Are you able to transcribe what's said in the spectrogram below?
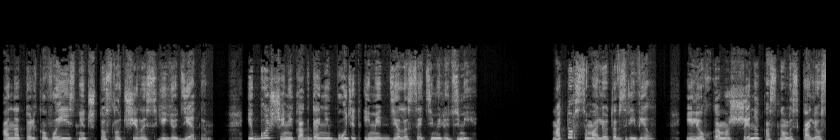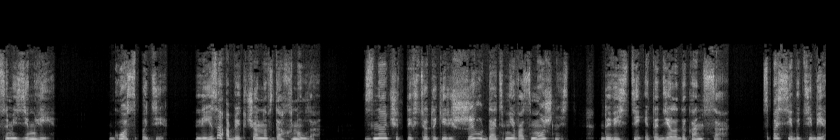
Она только выяснит, что случилось с ее дедом, и больше никогда не будет иметь дело с этими людьми. Мотор самолета взревел, и легкая машина коснулась колесами земли. «Господи!» — Лиза облегченно вздохнула. «Значит, ты все-таки решил дать мне возможность довести это дело до конца. Спасибо тебе».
